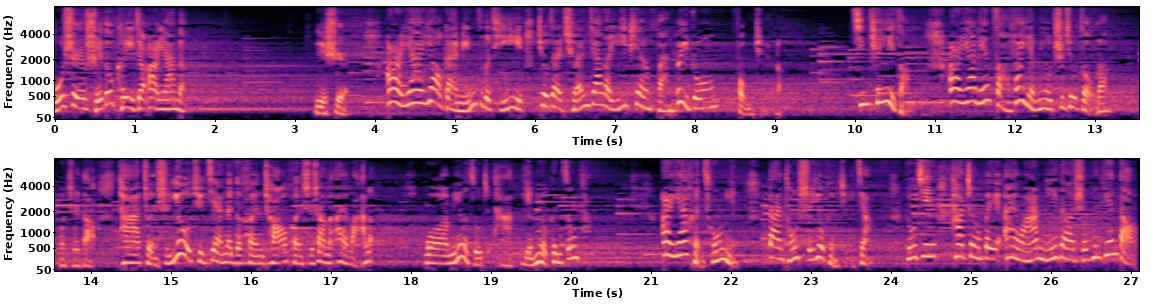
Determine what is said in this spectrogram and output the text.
不是谁都可以叫二丫的。”于是，二丫要改名字的提议就在全家的一片反对中否决了。今天一早，二丫连早饭也没有吃就走了。我知道她准是又去见那个很潮、很时尚的爱娃了。我没有阻止她，也没有跟踪她。二丫很聪明，但同时又很倔强。如今她正被爱娃迷得神魂颠倒，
